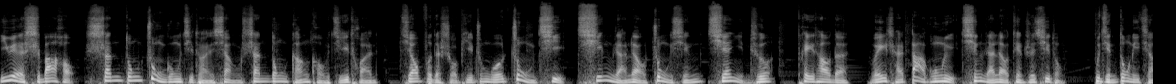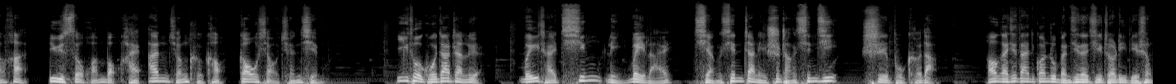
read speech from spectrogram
一月十八号，山东重工集团向山东港口集团交付的首批中国重汽氢燃料重型牵引车配套的。潍柴大功率氢燃料电池系统不仅动力强悍、绿色环保，还安全可靠、高效全勤。依托国家战略，潍柴氢领未来，抢先占领市场先机，势不可挡。好，感谢大家关注本期的汽车立体声，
